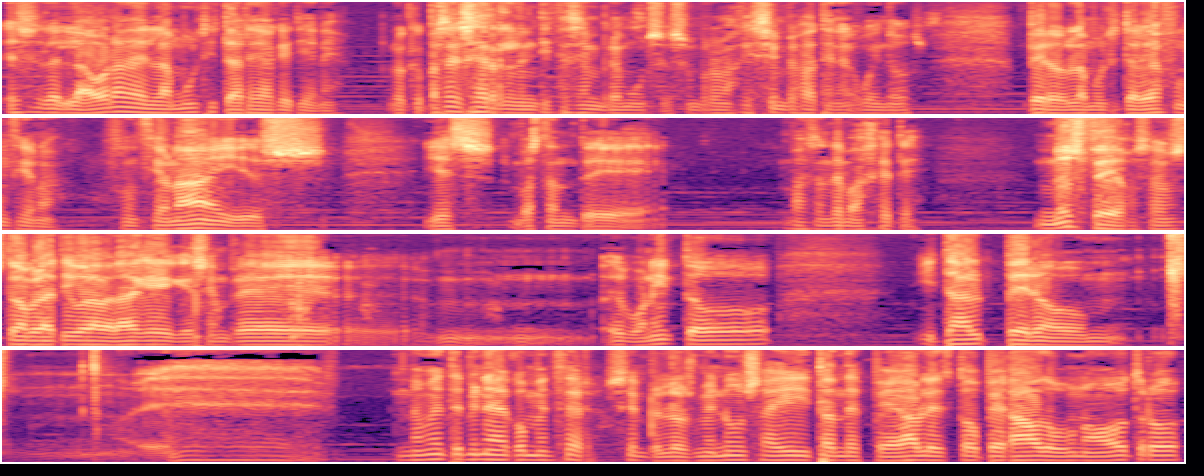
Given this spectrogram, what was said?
es la hora de la multitarea que tiene. Lo que pasa es que se ralentiza siempre mucho, es un problema que siempre va a tener Windows, pero la multitarea funciona, funciona y es y es bastante bastante majete. No es feo, o sea, un sistema operativo la verdad que, siempre mm, es bonito y tal, pero eh, no me termina de convencer. Siempre los menús ahí tan despegables, todo pegado uno a otro,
